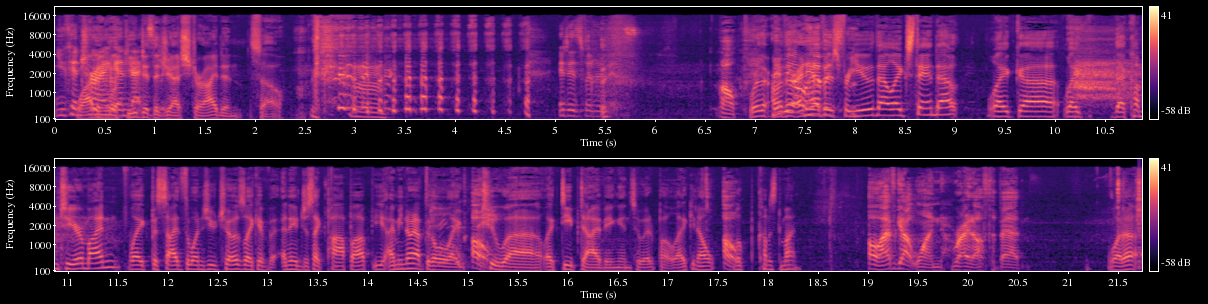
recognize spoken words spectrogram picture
You can Well, I try mean, again look, you next did the week. gesture. I didn't. So, It is what it is. Oh, Were there, are there I'll any others it- for you that like stand out? Like, uh, like that come to your mind? Like besides the ones you chose? Like, if any just like pop up? You, I mean, you don't have to go like Oh. too uh, like deep diving into it, but like you know, Oh. what comes to mind? Oh, I've got one right off the bat. What up?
